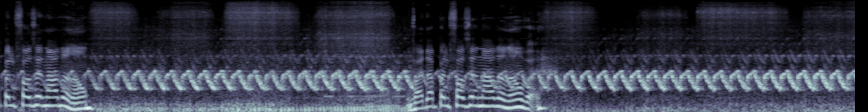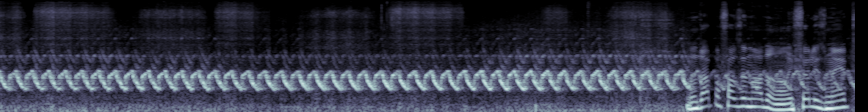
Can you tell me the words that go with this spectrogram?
pra ele fazer nada não. Vai dar pra ele fazer nada não, velho. Não dá pra fazer nada não, infelizmente.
